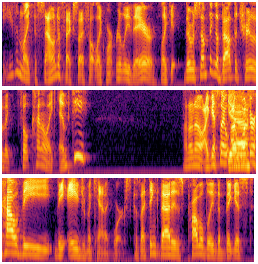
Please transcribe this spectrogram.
even like the sound effects. I felt like weren't really there. Like it, there was something about the trailer that felt kind of like empty. I don't know. I guess I, I wonder how the the age mechanic works because I think that is probably the biggest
